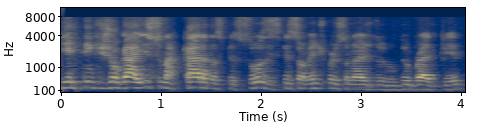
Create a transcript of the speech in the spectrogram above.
E ele tem que jogar isso na cara das pessoas, especialmente o personagem do, do Brad Pitt.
